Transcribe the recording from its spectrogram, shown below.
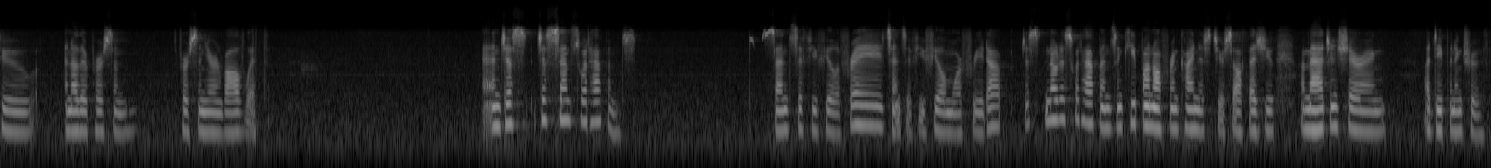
to another person, the person you're involved with. And just just sense what happens. Sense if you feel afraid, sense if you feel more freed up. Just notice what happens and keep on offering kindness to yourself as you imagine sharing a deepening truth.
